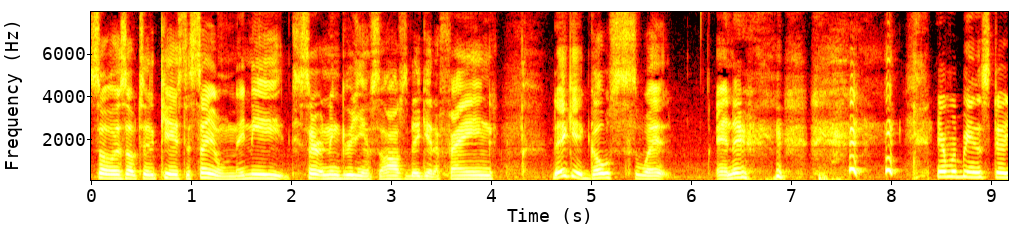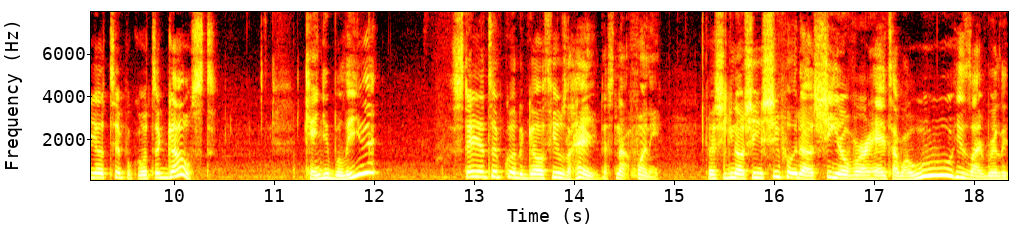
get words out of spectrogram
so it's up to the kids to save them. They need certain ingredients. So also they get a fang. They get ghost sweat. And they they were being stereotypical to ghost. Can you believe it? Stereotypical to ghost. He was like, hey, that's not funny. Cause you know she she put a sheet over her head talking about ooh he's like really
